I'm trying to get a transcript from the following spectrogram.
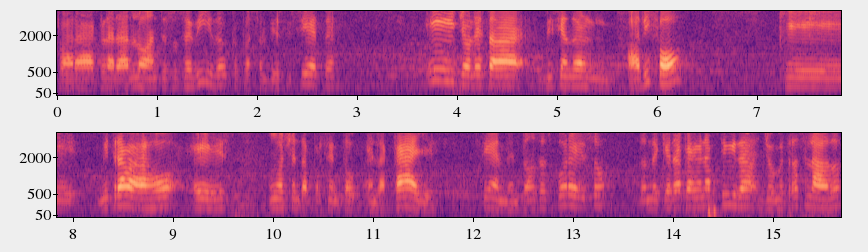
para aclarar lo antes sucedido, que pasó el 17. Y yo le estaba diciendo al ADIFO que mi trabajo es un 80% en la calle, ¿entiendes? Entonces por eso, donde quiera que haya una actividad, yo me traslado,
